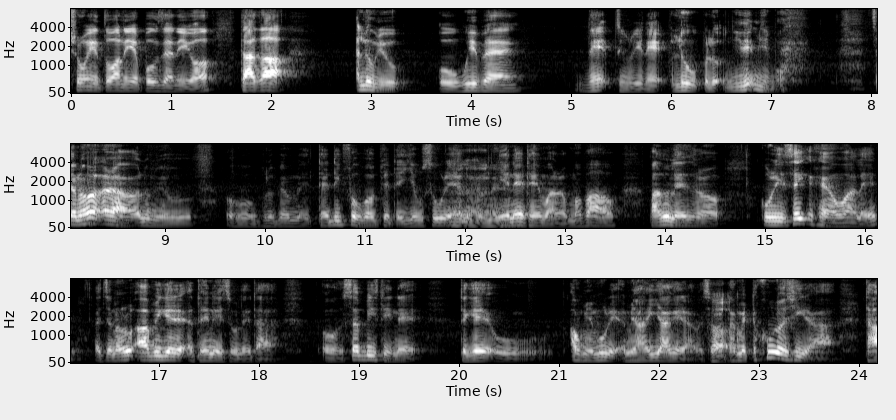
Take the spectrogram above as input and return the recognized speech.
throw in သွားနေတဲ့ပုံစံတွေရောဒါကအဲ့လိုမျိုးဟိုဝေဖန်နဲ့သူတွေနဲ့ဘလို့ဘလို့ညီလေးအမြင်ပေါ့ ကျွန်တော်အဲ့ဒါအဲ့လိုမျိုးဟိုဘယ်လိုပြောမလဲ daddy football ဖြစ်တဲ့ရုပ်ဆိုးတယ်အဲ့လိုမျိုးမြင်တဲ့အထဲမှာတော့မပါဘူးဘာလို့လဲဆိုတော့ကိုရီစိတ်အခမ်းကလည်းကျွန်တော်တို့အားပေးခဲ့တဲ့အသင်းတွေဆိုလဲဒါဟို set piece တွေနဲ့တကယ်ဟိုအောင်မြင်မှုတွေအများကြီးရခဲ့တာပဲဆိုတော့ဒါပေမဲ့တစ်ခုတော့ရှိတာဒါ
